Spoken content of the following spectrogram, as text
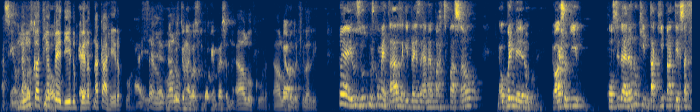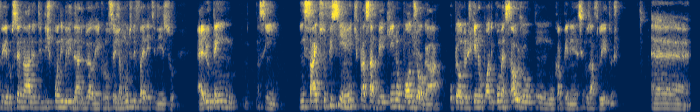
Assim, é um Nunca tinha futebol, perdido é, pênalti na carreira, pô. Aí, Isso é, é, uma loucura. Tem um negócio de futebol que é impressionante. É uma loucura. É uma loucura aquilo ali. É, e os últimos comentários aqui para encerrar minha participação é o primeiro. Eu acho que, considerando que daqui para terça-feira o cenário de disponibilidade do elenco não seja muito diferente disso, Hélio tem, assim, insight suficiente para saber quem não pode jogar, ou pelo menos quem não pode começar o jogo com o Campinense nos aflitos, é,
